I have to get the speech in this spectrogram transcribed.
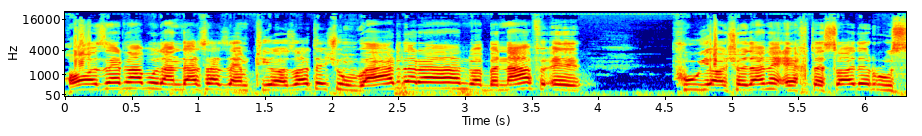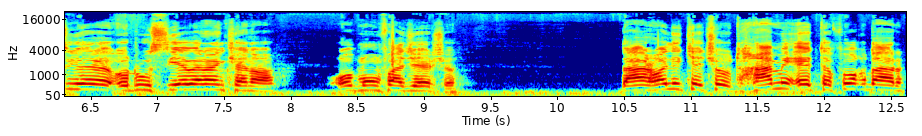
حاضر نبودن دست از امتیازاتشون وردارن و به نفع پویا شدن اقتصاد روسیه روسیه برن کنار. و منفجر شد. در حالی که همین اتفاق در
